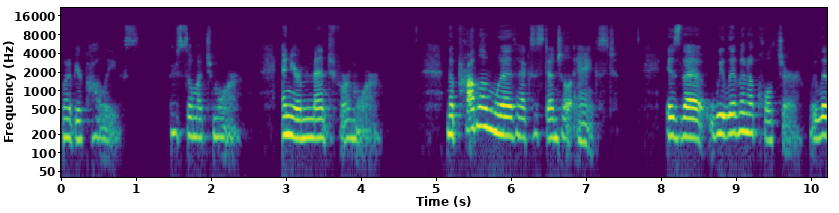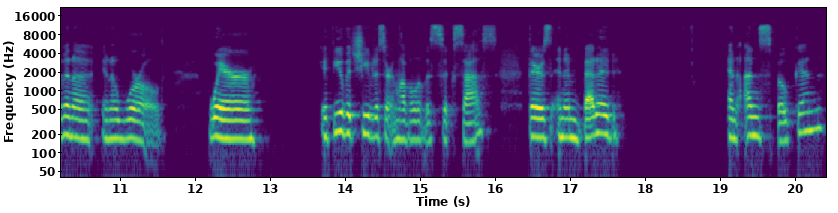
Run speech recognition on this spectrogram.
one of your colleagues. There's so much more, and you're meant for more. The problem with existential angst is that we live in a culture, we live in a in a world where if you've achieved a certain level of a success, there's an embedded and unspoken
